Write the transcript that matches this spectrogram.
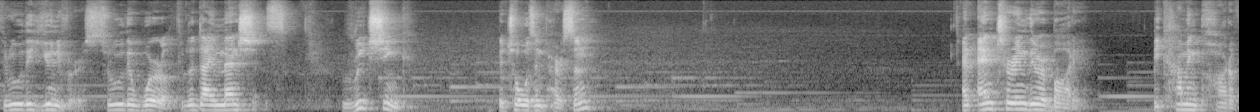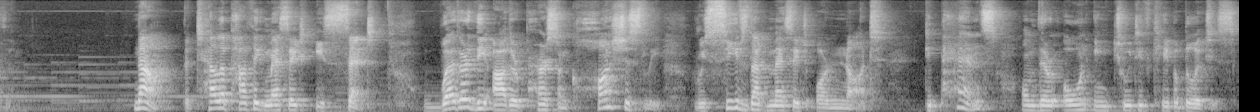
through the universe, through the world, through the dimensions, reaching the chosen person and entering their body, becoming part of them. Now, the telepathic message is sent. Whether the other person consciously receives that message or not depends on their own intuitive capabilities.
